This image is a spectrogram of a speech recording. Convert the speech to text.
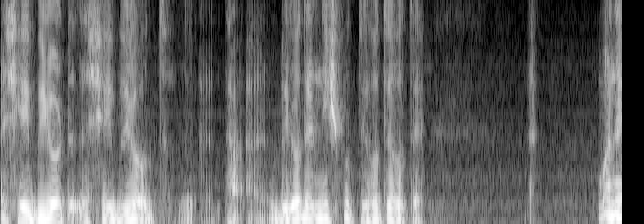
সেই বিরোধ সেই বিরোধ বিরোধের নিষ্পত্তি হতে হতে মানে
